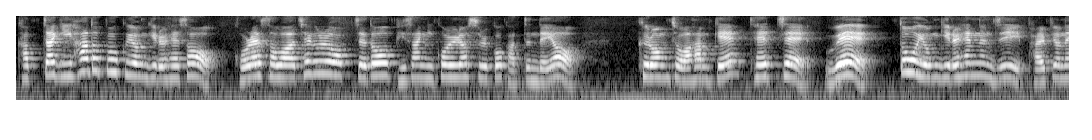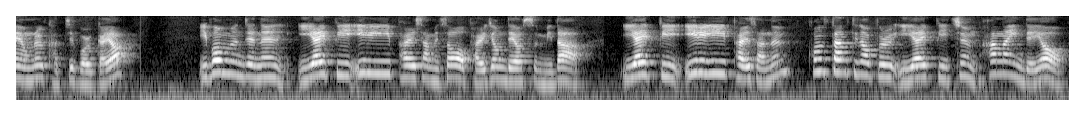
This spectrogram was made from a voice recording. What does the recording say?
갑자기 하드포크 연기를 해서 거래소와 채굴업체도 비상이 걸렸을 것 같은데요 그럼 저와 함께 대체 왜 또 연기를 했는지 발표 내용을 같이 볼까요? 이번 문제는 EIP 1283에서 발견되었습니다. EIP 1284는 콘스탄티노플 EIP 중 하나인데요.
